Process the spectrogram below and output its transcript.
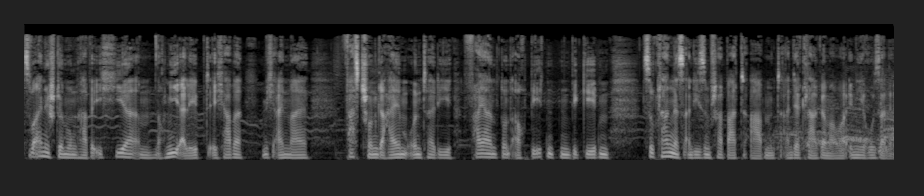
So eine Stimmung habe ich hier ähm, noch nie erlebt. Ich habe mich einmal fast schon geheim unter die Feiernden und auch Betenden begeben. So klang es an diesem Schabbatabend an der Klagemauer in Jerusalem.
